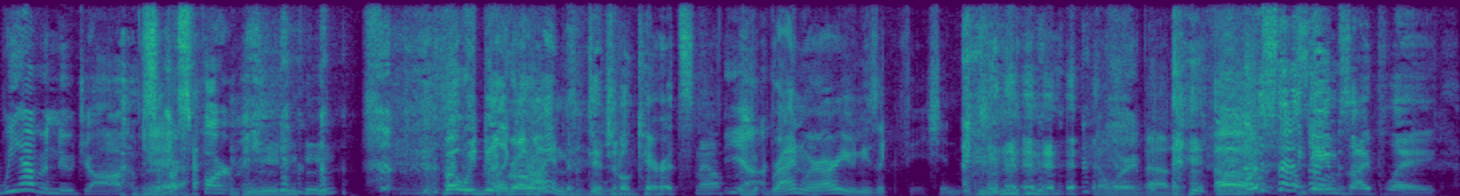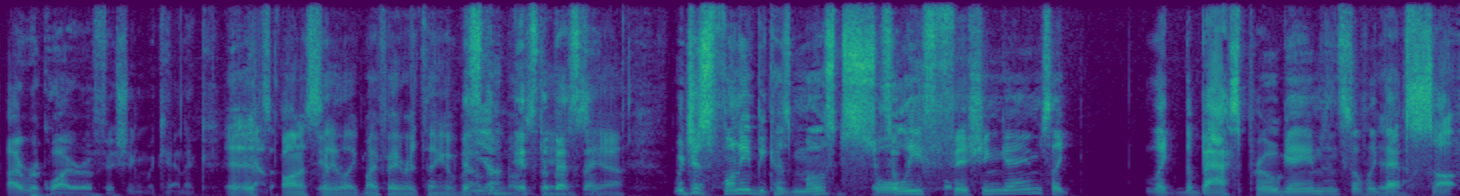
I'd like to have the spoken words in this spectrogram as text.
we have a new job. Yeah. It's farming. but we'd be I like, grow Brian, digital carrots now. yeah. Brian, where are you? And he's like, fishing. Don't worry about it. Uh, Most of the out. games I play, I require a fishing mechanic. It- It's honestly Yeah. like my favorite thing about It's the- most it's the best games, thing. Yeah. which is funny because most solely peaceful. fishing games, like like the Bass Pro games and stuff like Yeah. that, suck.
